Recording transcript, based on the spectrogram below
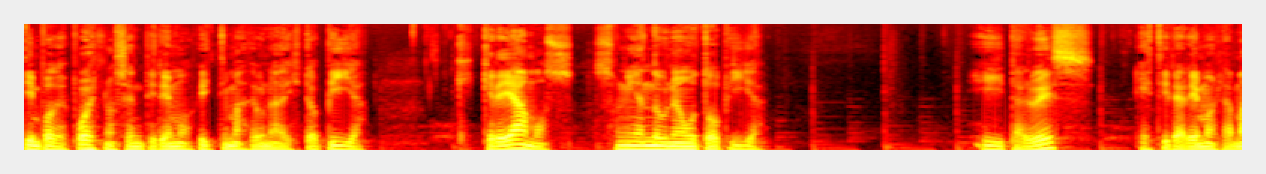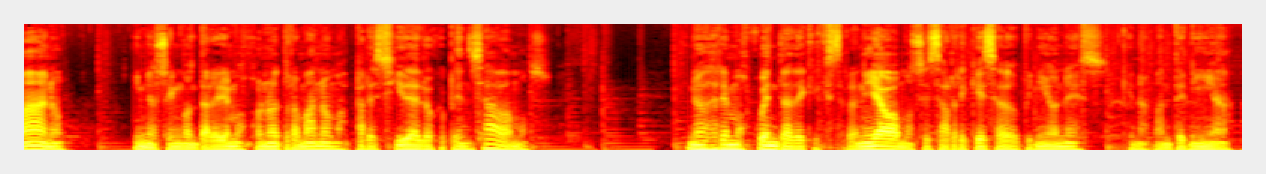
Tiempo después nos sentiremos víctimas de una distopía, que creamos soñando una utopía. Y tal vez estiraremos la mano y nos encontraremos con otra mano más parecida a lo que pensábamos. Y nos daremos cuenta de que extrañábamos esa riqueza de opiniones que nos mantenía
